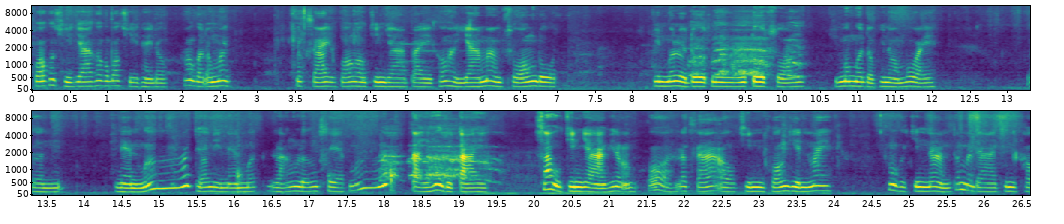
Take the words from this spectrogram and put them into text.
พอเขาฉีดยาเขาก็บอกฉีดให้ดอกเขาก็ต้องมารักษาอยู่ของเรากินยาไป เขาให้ยามาสองโดด กินเมื่อละโดดหนึ่งโดดสองกินเมื่อเมื่อดอกพี่น้องไม่ไหวเอินแน่นหมืดแถวนี้แน่นหมืดหลังเหลืองแสบหมืดตายหูสิตาย เศร้ากินยาพี่น้องก็รักษาเอากินของเย็นไหมเขาก็กินน้ำธรรมดากินเขา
